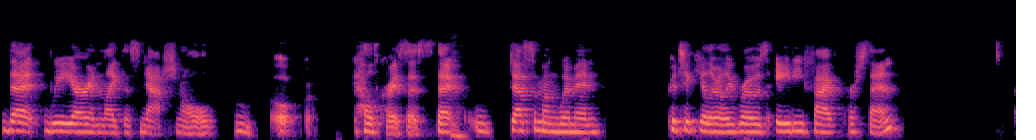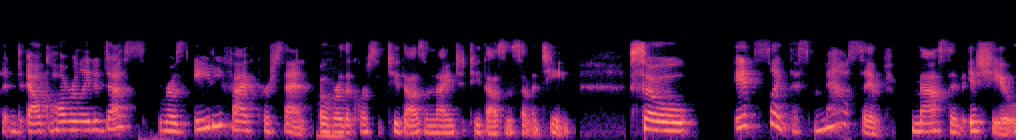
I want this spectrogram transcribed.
that we are in like this national oh, health crisis, that deaths among women particularly rose 85%. Alcohol related deaths rose 85% mm-hmm. over the course of 2009 to 2017. So it's like this massive, massive issue.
